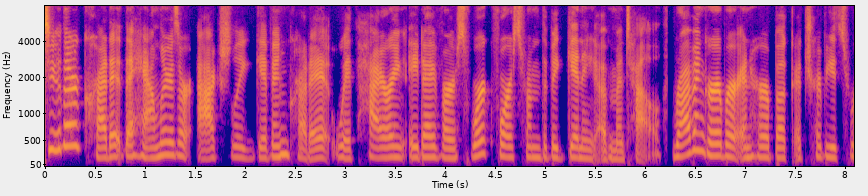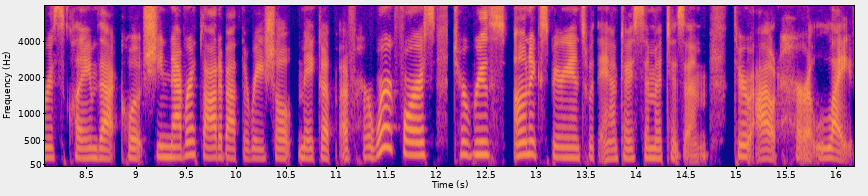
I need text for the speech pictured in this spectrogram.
to their credit, the handlers are actually given credit with hiring a diverse workforce from the beginning of Mattel. Robin Gerber in her book attributes Ruth's claim that, quote, she never thought about the racial makeup of her workforce to Ruth's own experience with anti Semitism throughout her life.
